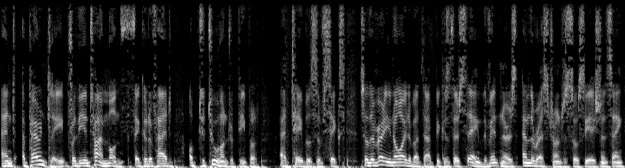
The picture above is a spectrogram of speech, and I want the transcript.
And apparently, for the entire month, they could have had up to 200 people at tables of six. So they're very annoyed about that because they're saying, the vintners and the Restaurant Association are saying,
